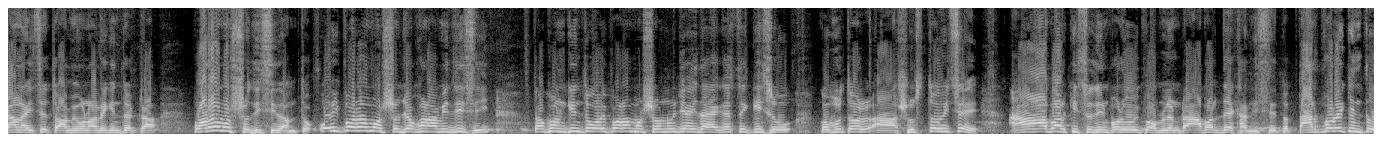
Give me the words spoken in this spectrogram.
জানাইছে, তো আমি ওনারে কিন্তু একটা পরামর্শ দিছিলাম। তো ওই পরামর্শ যখন আমি দিছি, তখন কিন্তু ওই পরামর্শ অনুযায়ী দেখা গেছে কিছু কবুতর সুস্থ হয়েছে আবার কিছুদিন পরে ওই প্রবলেমটা আবার দেখা দিছে। তো তারপরে কিন্তু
